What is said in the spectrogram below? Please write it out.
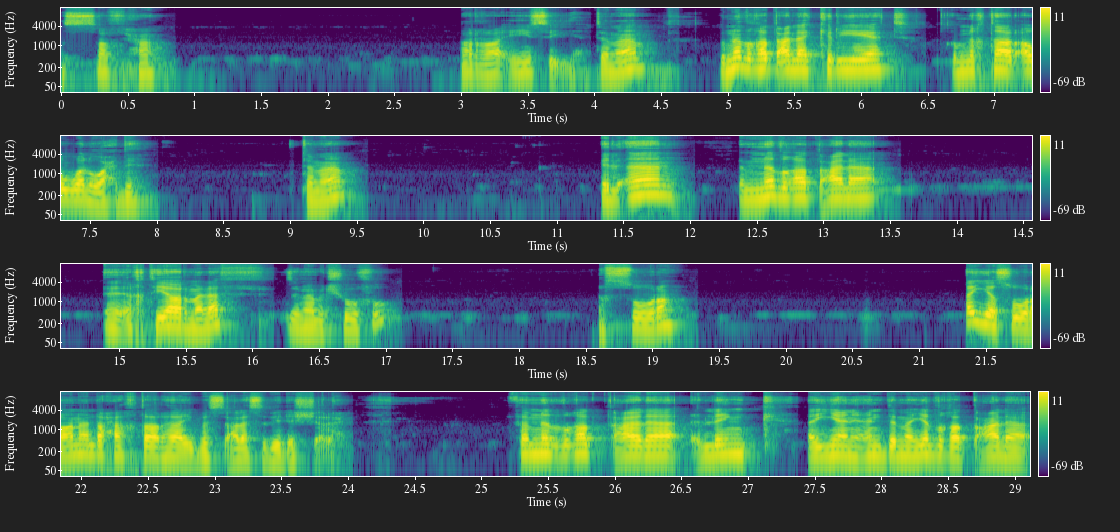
الصفحة الرئيسية تمام؟ بنضغط على create وبنختار أول وحدة. تمام؟ الآن بنضغط على آه، اختيار ملف زي ما بتشوفوا. الصورة. أي صورة؟ أنا راح أختار هاي بس على سبيل الشرح. فبنضغط على link أي يعني عندما يضغط على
